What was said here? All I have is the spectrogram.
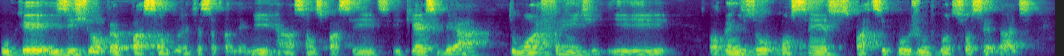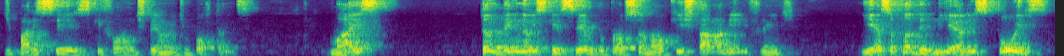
porque existiu uma preocupação durante essa pandemia em relação aos pacientes e que a SBA tomou a frente e organizou consensos, participou junto com outras sociedades de pareceres que foram extremamente importantes. Mas também não esqueceu do profissional que está na linha de frente. E essa pandemia, ela expôs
